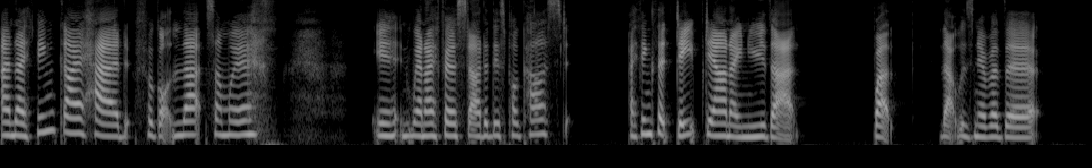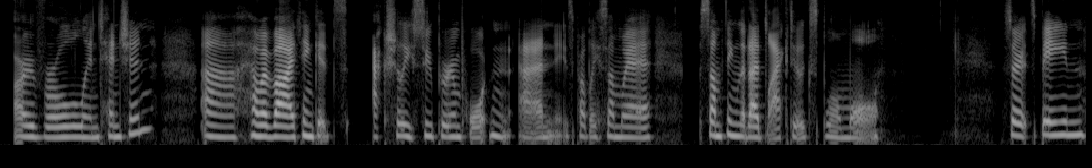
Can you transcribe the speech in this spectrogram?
And I think I had forgotten that somewhere in, when I first started this podcast. I think that deep down I knew that, but that was never the overall intention. Uh, however, I think it's actually super important and it's probably somewhere something that I'd like to explore more. So it's been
